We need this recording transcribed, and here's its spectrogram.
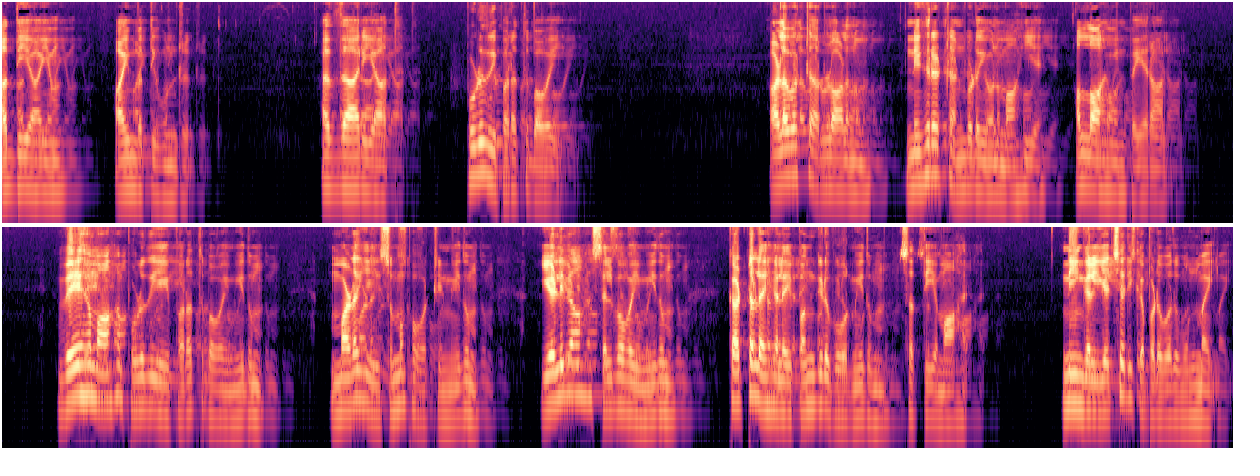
அத்தியாயம் ஐம்பத்தி ஒன்று. அத்தாரியாத் புழுதி பரத்துபவை. அளவற்ற அருளாளனும் நிகரற்ற அன்புடையோனுமாகிய அல்லாஹுவின் பெயரால். வேகமாக புழுதியை பரத்துபவை மீதும் மழையை சுமப்பவற்றின் மீதும் எளிதாக செல்பவை மீதும் கட்டளைகளை பங்கிடுவோர் மீதும் சத்தியமாக. நீங்கள் எச்சரிக்கப்படுவது உண்மை.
